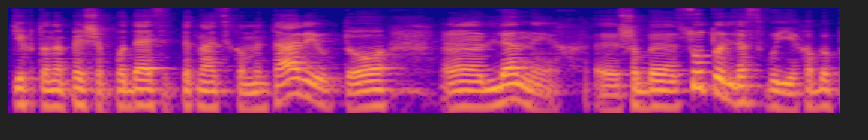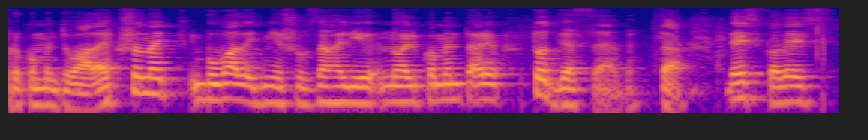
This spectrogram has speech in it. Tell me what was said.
ті, хто напише по 10-15 коментарів, то е, для них, е, щоб суто для своїх, аби прокоментували. Якщо навіть бували дні, що взагалі ноль коментарів, то для себе. Так, десь колись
